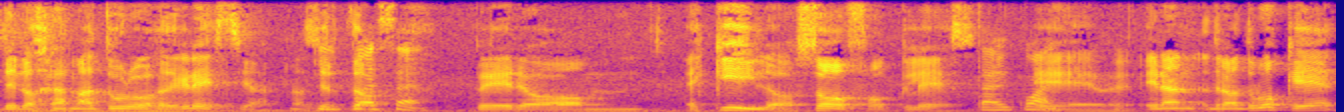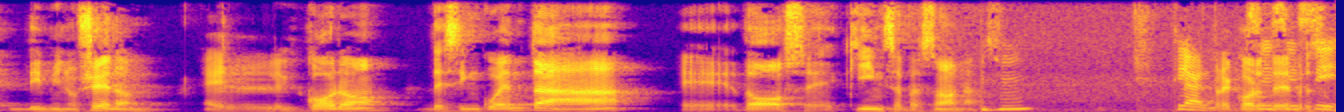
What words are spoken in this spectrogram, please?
de los dramaturgos de Grecia, ¿no es cierto? puede ser. Pero mm, Esquilo, Sófocles, Tal cual. eh, eran dramaturgos que disminuyeron el, el coro de 50 a eh, 12, 15 personas. Claro. Recorte sí, de sí.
